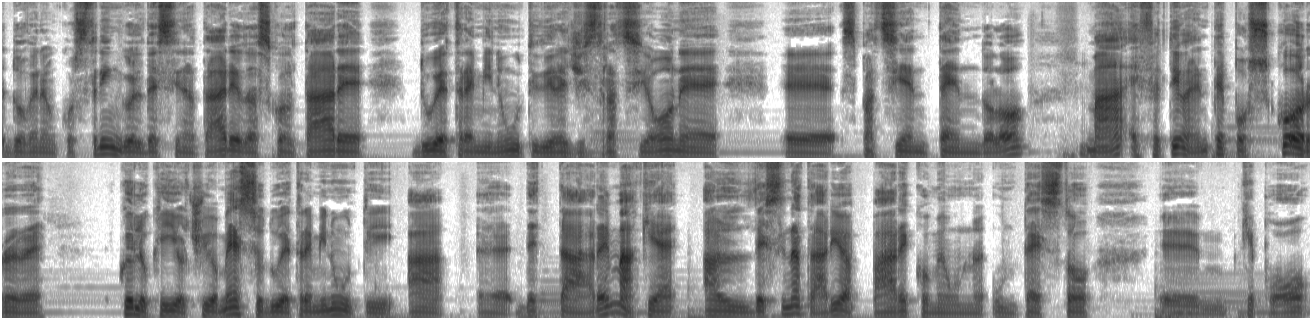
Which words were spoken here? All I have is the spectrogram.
dove non costringo il destinatario ad ascoltare due o tre minuti di registrazione eh, spazientendolo, ma effettivamente può scorrere quello che io ci ho messo due o tre minuti a eh, dettare, ma che al destinatario appare come un, un testo eh, che può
